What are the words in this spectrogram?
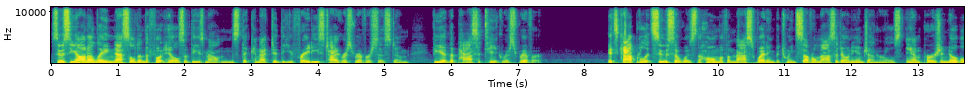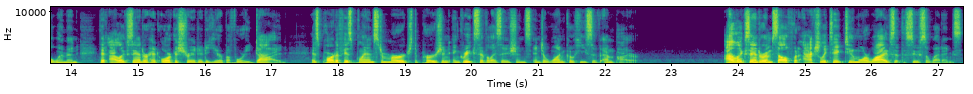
Susiana lay nestled in the foothills of these mountains that connected the Euphrates Tigris River system via the Pasitigris River. Its capital at Susa was the home of a mass wedding between several Macedonian generals and Persian noblewomen that Alexander had orchestrated a year before he died, as part of his plans to merge the Persian and Greek civilizations into one cohesive empire. Alexander himself would actually take two more wives at the Susa weddings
